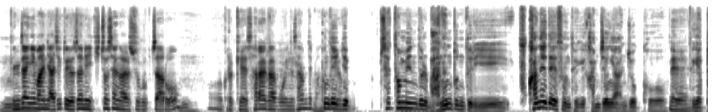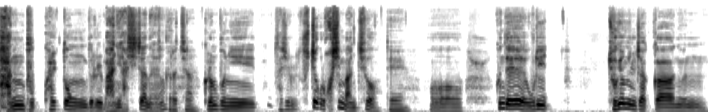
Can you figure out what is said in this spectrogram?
음. 굉장히 많이 아직도 여전히 기초생활 수급자로 음. 어, 그렇게 살아가고 있는 사람들이 많고요. 근데 이제 세터민들 많은 분들이 북한에 대해서는 되게 감정이 안 좋고 네. 되게 반북 활동들을 많이 하시잖아요. 그렇죠. 그런 분이 사실 수적으로 훨씬 많죠. 네. 어 근데 우리 조경일 작가는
